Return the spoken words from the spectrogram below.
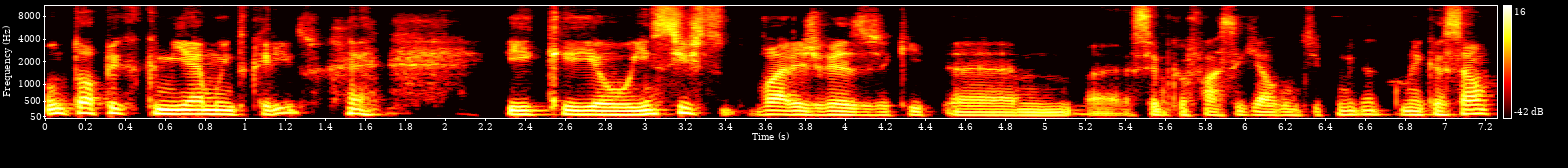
um tópico que me é muito querido e que eu insisto várias vezes aqui, um, sempre que eu faço aqui algum tipo de comunicação,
